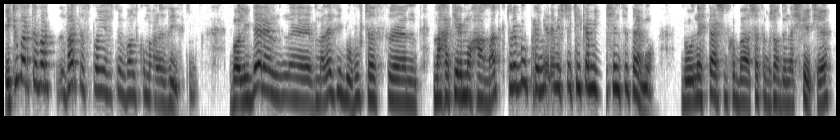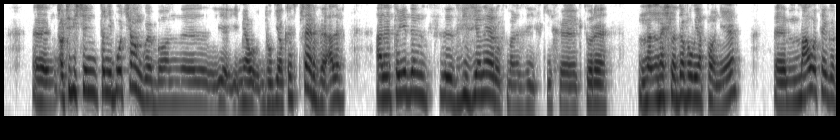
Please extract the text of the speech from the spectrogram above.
I tu warto, warto wspomnieć o tym wątku malezyjskim, bo liderem e, w Malezji był wówczas e, Mahathir Mohamad, który był premierem jeszcze kilka miesięcy temu. Był najstarszym chyba szefem rządu na świecie. Oczywiście to nie było ciągłe, bo on miał długi okres przerwy, ale, ale to jeden z, z wizjonerów malezyjskich, który naśladował Japonię. Mało tego,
